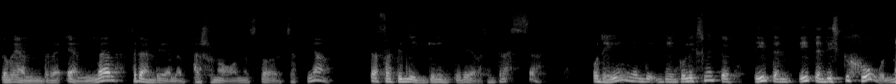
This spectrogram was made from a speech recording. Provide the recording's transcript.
de äldre eller för den delen personalens förutsättningar. Därför att det ligger inte i deras intresse. Och det är, ingen, det går liksom inte, det är inte, en, det är inte en diskussion,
